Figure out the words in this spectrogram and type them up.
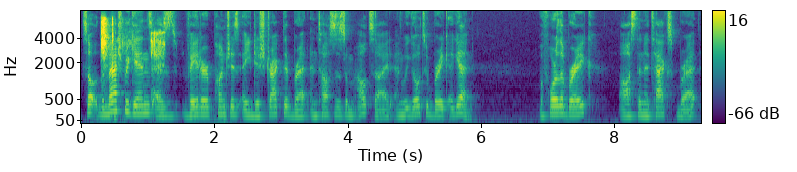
So the match begins as Vader punches a distracted Bret and tosses him outside, and we go to break again. Before the break, Austin attacks Bret,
